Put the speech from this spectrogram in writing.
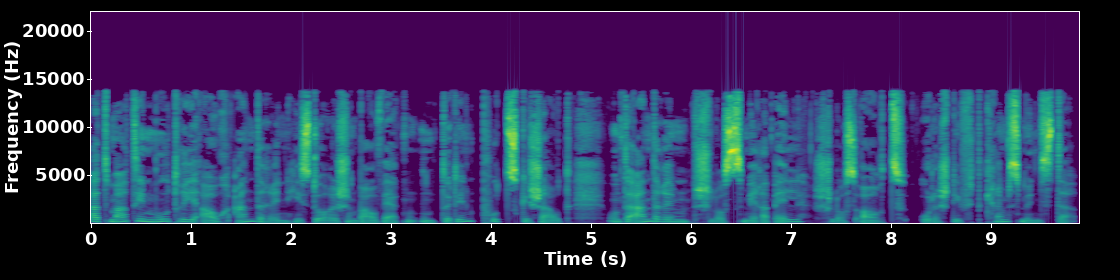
hat Martin Mudry auch anderen historischen Bauwerken unter den Putz geschaut, unter anderem Schloss Mirabell, Schloss Ort oder Stift Kremsmünster.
